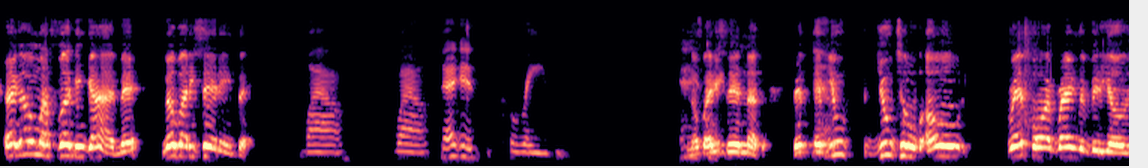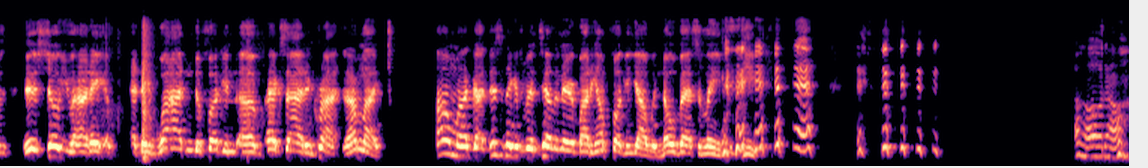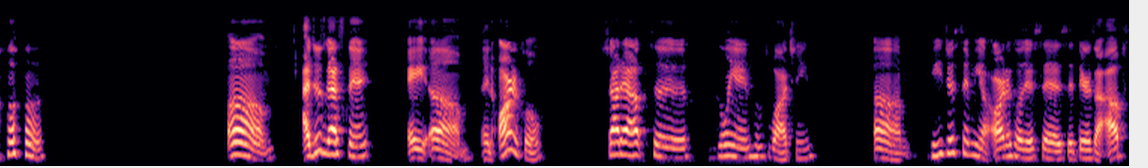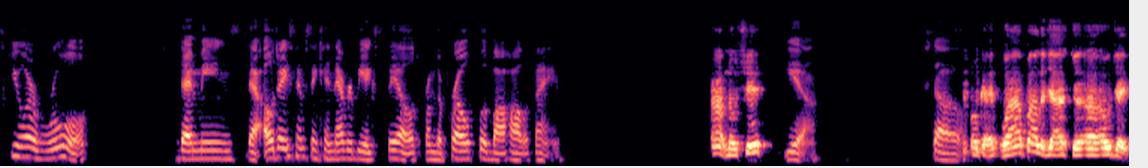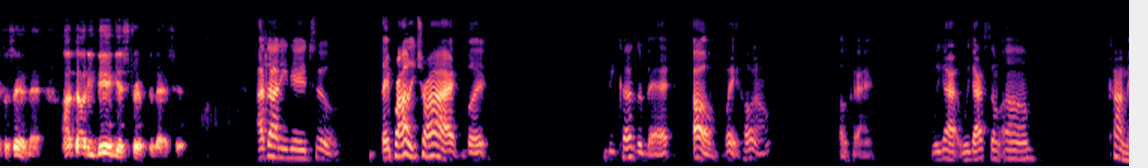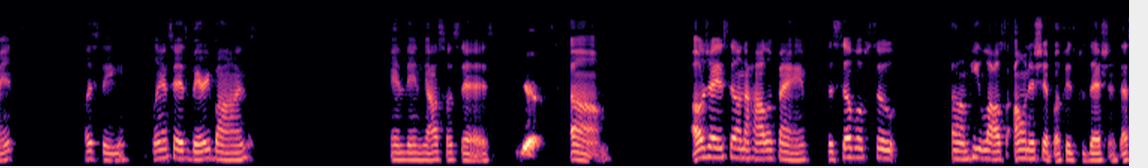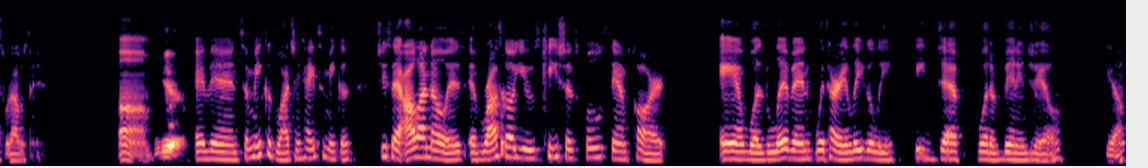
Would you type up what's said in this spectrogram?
like, oh my fucking god, man! Nobody said anything. Wow. Wow. That is crazy. That is Nobody crazy. said nothing. If, if you YouTube old Brett Favre Wrangler videos, It'll show you how they they widen the fucking uh, backside and crotch. And I'm like, oh my god, this nigga's been telling everybody I'm fucking y'all with no Vaseline for. Hold on. um, I just got sent a um an article. Shout out to Glenn who's watching. Um, he just sent me an article that says that there's an obscure rule that means that OJ Simpson can never be expelled from the Pro Football Hall of Fame. Oh no shit. Yeah. So Okay. Well, I apologize to uh, OJ for saying that. I thought he did get stripped of that shit. I thought he did too. They probably tried, but because of that. Oh, wait, hold on. Okay. We got we got some um comments. Let's see. Glenn says Barry Bonds. And then he also says Yeah. um OJ is still in the Hall of Fame. The silver suit, um, he lost ownership of his possessions. That's what I was saying. Um, Yeah. and then Tamika's watching. Hey Tamika. She said, All I know is if Roscoe used Keisha's food stamps card and was living with her illegally, he def would have been in jail. Yeah.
